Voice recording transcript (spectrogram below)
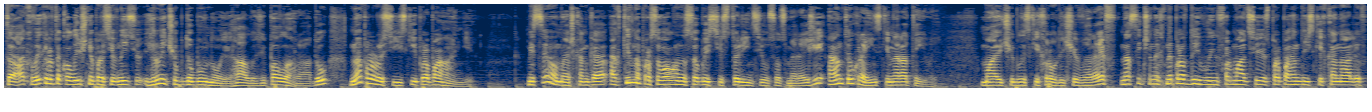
Так, викрито колишню працівницю гірничо-добувної галузі Павлограду на проросійській пропаганді. Місцева мешканка активно просувала на особистій сторінці у соцмережі антиукраїнські наративи. Маючи близьких родичів в РФ, насичених неправдивою інформацією з пропагандистських каналів,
